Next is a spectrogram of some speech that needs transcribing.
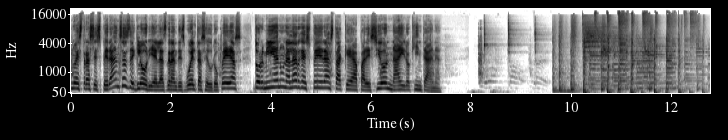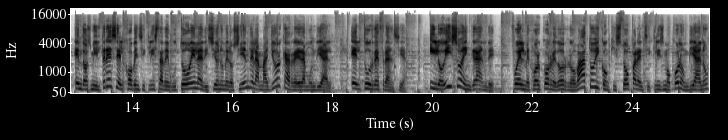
Nuestras esperanzas de gloria en las grandes vueltas europeas dormían una larga espera hasta que apareció Nairo Quintana. En 2013, el joven ciclista debutó en la edición número 100 de la mayor carrera mundial, el Tour de Francia. Y lo hizo en grande. Fue el mejor corredor novato y conquistó para el ciclismo colombiano,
